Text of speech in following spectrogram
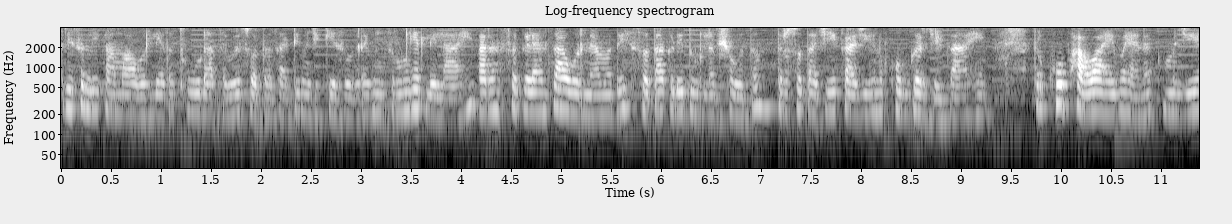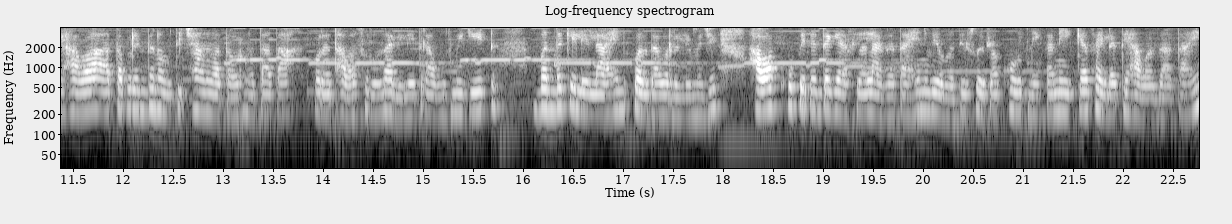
तरी सगळी कामं आवरली आता थोडासा वेळ स्वतःसाठी म्हणजे केस वगैरे विसरून घेतलेला आहे. कारण सगळ्यांचं आवरण्यामध्ये स्वतःकडे दुर्लक्ष होतं. तर स्वतःची काळजी घेणं खूप गरजेचं आहे. तर खूप हवा आहे भयानक. म्हणजे हवा आतापर्यंत नव्हती छान वातावरण होतं. आता परत हवा सुरू झालेली आहे तर मी गेट बंद केलेला आहे आणि पडदा वरलेले म्हणजे हवा खूप येते त्या गॅसला लागत आहे आणि व्यवस्थित स्वयंपाक होत नाही कारण एका साईडला ती हवा जात आहे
